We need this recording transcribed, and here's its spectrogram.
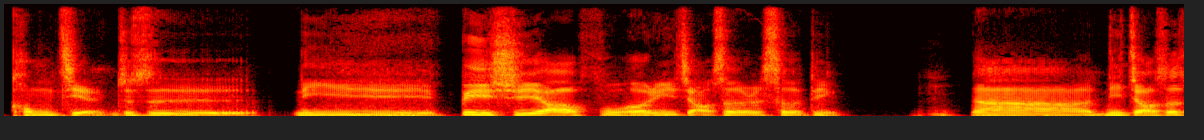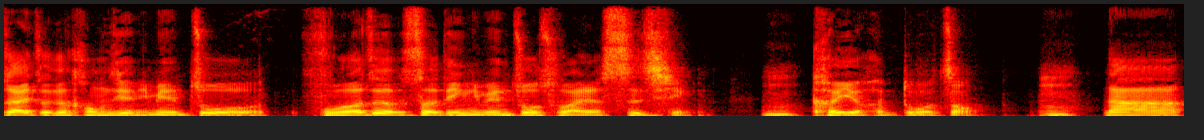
空间，就是你必须要符合你角色的设定。嗯，那你角色在这个空间里面做符合这个设定里面做出来的事情，嗯，可以有很多种。嗯，那。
